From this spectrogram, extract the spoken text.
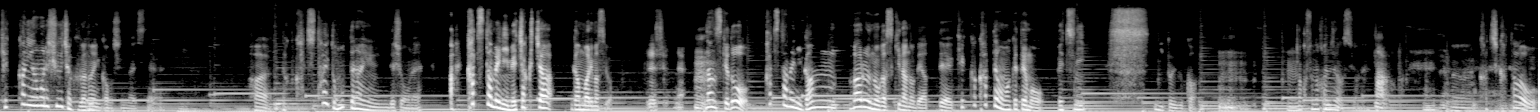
結果にあまり執着がないかもしれないですね。はい。だから勝ちたいと思ってないんでしょうね。あ、勝つためにめちゃくちゃ頑張りますよ。ですよね。なんですけど、勝つために頑張るのが好きなのであって、結果勝っても負けても別にいいというか、うん。うん、なんかそんな感じなんですよね。なるほどね。うん、勝ち方を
